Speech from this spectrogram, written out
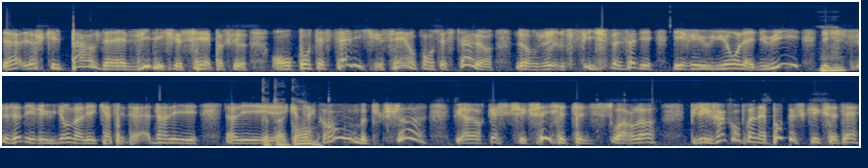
là, lorsqu'il parle de la vie des chrétiens, parce que on contestait les chrétiens, on contestait leur, leur ils faisaient des, des, réunions la nuit, mm -hmm. ils faisaient des réunions dans les cathédrales, dans les, dans les catacombes. catacombes, puis tout ça. Puis alors, qu'est-ce que c'est que c'est cette, cette histoire-là? Puis les gens comprenaient pas qu'est-ce que c'était.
